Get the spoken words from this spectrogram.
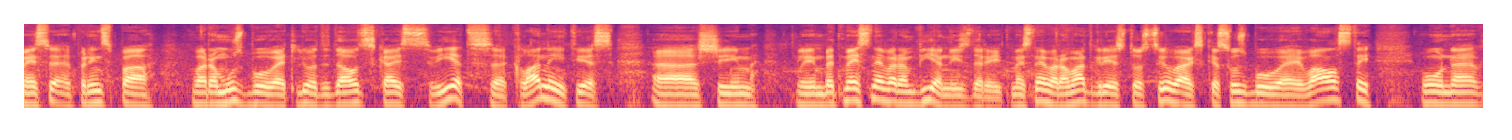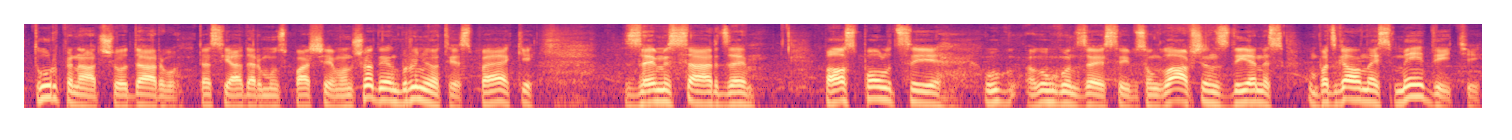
mēs eh, principā varam uzbūvēt ļoti daudz skaistas vietas, klanīties šīm lietām, bet mēs nevaram vienu izdarīt. Mēs nevaram atgriezt tos cilvēkus, kas uzbūvēja valsti un turpināt šo darbu. Tas jādara mums pašiem. Un šodien bruņoties spēki, zemesārdze valsts policija, ugunsdzēsības un glābšanas dienas un pats galvenais mēdīķi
